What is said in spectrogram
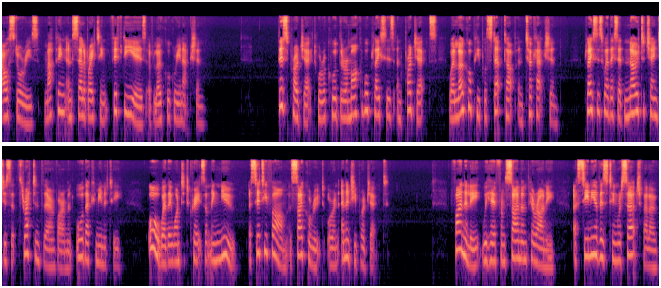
Our Stories, mapping and celebrating 50 years of local green action. This project will record the remarkable places and projects where local people stepped up and took action, places where they said no to changes that threatened their environment or their community, or where they wanted to create something new a city farm, a cycle route, or an energy project. Finally, we hear from Simon Pirani, a senior visiting research fellow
